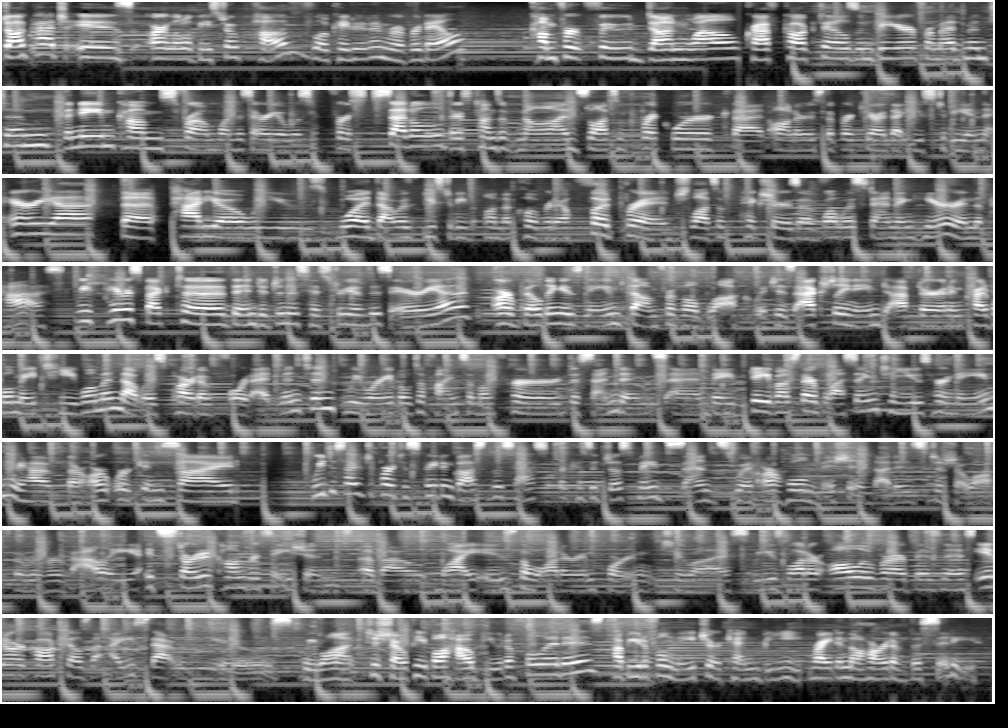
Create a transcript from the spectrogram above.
Dogpatch is our little bistro pub located in Riverdale comfort food done well, craft cocktails and beer from Edmonton. The name comes from when this area was first settled. There's tons of nods, lots of brickwork that honors the brickyard that used to be in the area. The patio, we use wood that was used to be on the Cloverdale footbridge. Lots of pictures of what was standing here in the past. We pay respect to the Indigenous history of this area. Our building is named the Umfraville Block, which is actually named after an incredible Métis woman that was part of Fort Edmonton. We were able to find some of descendants and they gave us their blessing to use her name. We have their artwork inside. We decided to participate in Glass of the Sask because it just made sense with our whole mission that is to show off the river valley. It started conversations about why is the water important to us. We use water all over our business, in our cocktails, the ice that we use. We want to show people how beautiful it is, how beautiful nature can be right in the heart of the city.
